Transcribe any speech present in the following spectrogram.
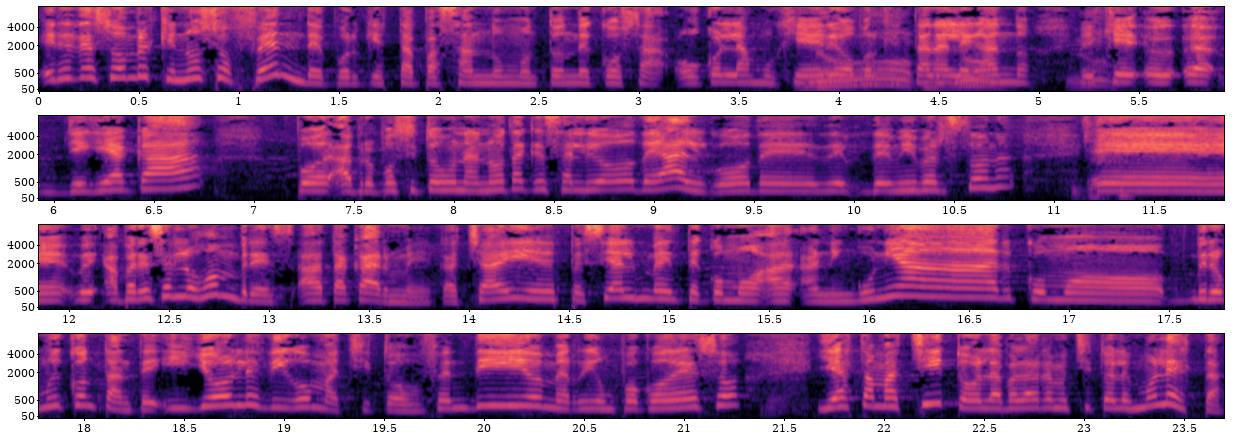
eres de esos hombres que no se ofende porque está pasando un montón de cosas, o con las mujeres, No, o porque están pues alegando. no. Es que eh, eh, llegué acá por, a propósito de una nota que salió de algo de, de- de mi persona. eh, aparecen los hombres a atacarme, ¿cachai? Especialmente como a, a ningunear, como. Pero muy constante. Y yo les digo machitos ofendidos, me río un poco de eso. Y hasta machito, la palabra machito les molesta.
